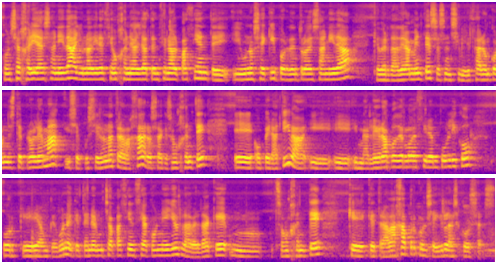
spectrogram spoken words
Consejería de Sanidad y una Dirección General de Atención al Paciente y unos equipos dentro de Sanidad que verdaderamente se sensibilizaron con este problema y se pusieron a trabajar, o sea que son gente eh, operativa y, me alegra poderlo decir en público porque aunque bueno, hay que tener mucha paciencia con ellos, la verdad que mm, son gente que, trabaja por conseguir las cosas.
